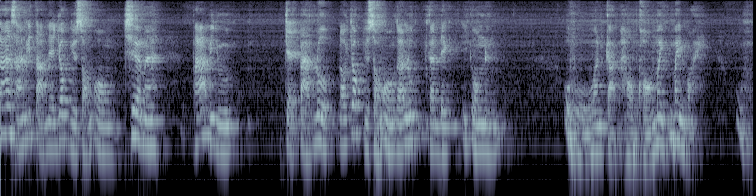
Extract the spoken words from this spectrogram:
ล้างสารพิษตับเนี่ยยกอยู่สององค์ เชื่อไหมพระมีอยู่เจ็ดแปดรูป เรายกอยู่สององค์กับลูกกับเด็กอีกองค์หนึ่งโอ้โหวันกลับหอบของไม่ไม่ไหว โอ้โห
